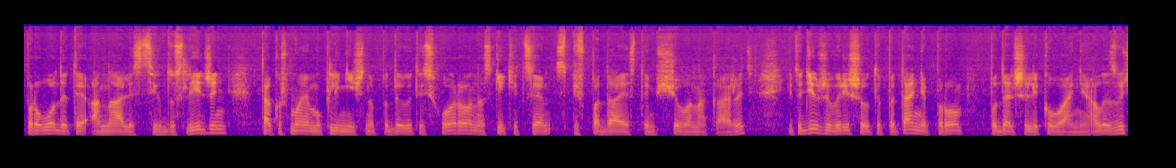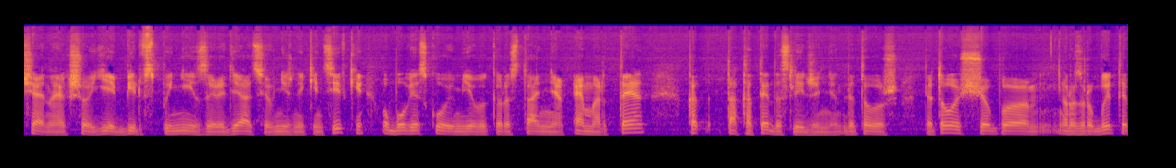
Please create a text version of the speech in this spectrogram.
проводити аналіз цих досліджень. Також маємо клінічно подивитись хворого, наскільки це співпадає з тим, що вона каже, і тоді вже вирішувати питання про подальше лікування. Але звичайно, якщо є біль в спині з радіацією в ніжній кінцівці, обов'язковим є використання МРТ та КТ-дослідження для того ж для того, щоб е, розробити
